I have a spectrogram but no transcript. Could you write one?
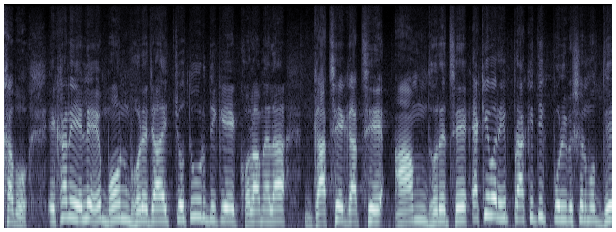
দেখাবো। এখানে এলে মন ভরে যায় চতুর্দিকে খোলামেলা, গাছে গাছে আম ধরেছে, একেবারে প্রাকৃতিক পরিবেশের মধ্যে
